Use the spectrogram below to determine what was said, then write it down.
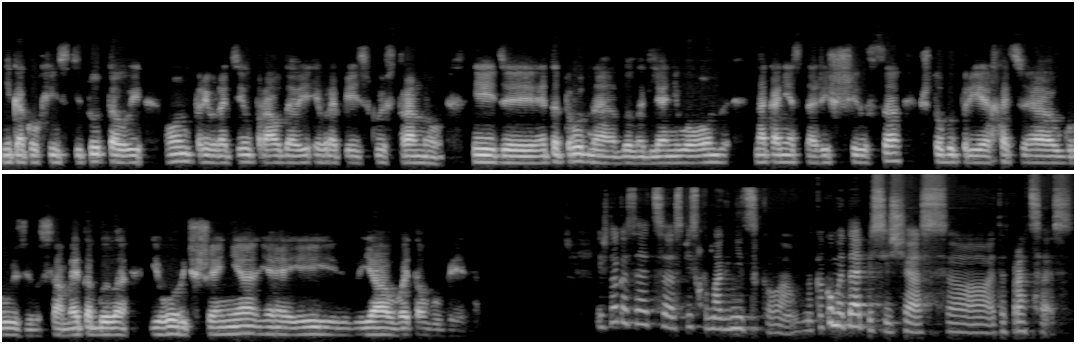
никаких институтов, и он превратил, правда, в европейскую страну. И это трудно было для него. Он наконец-то решился, чтобы приехать э, в Грузию сам. Это было его решение, и я в этом уверен. И что касается списка Магнитского, на каком этапе сейчас э, этот процесс?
